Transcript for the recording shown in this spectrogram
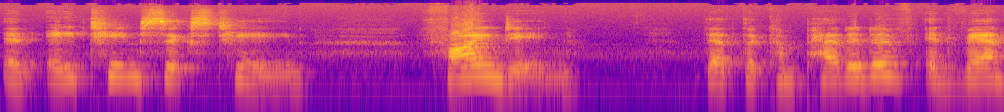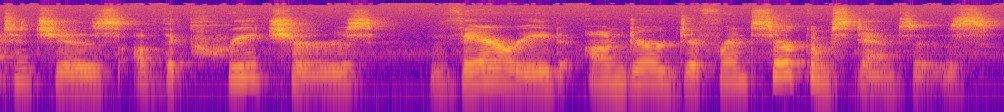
in 1816, finding that the competitive advantages of the creatures varied under different circumstances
